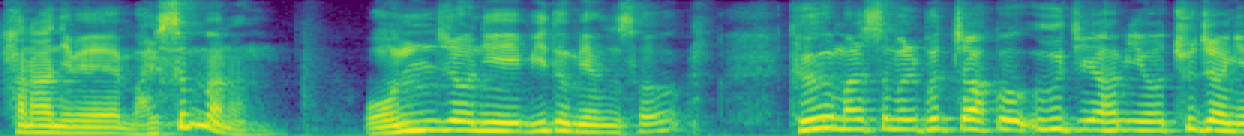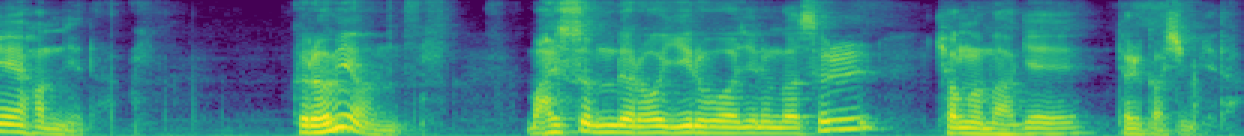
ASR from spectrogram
하나님의 말씀만은 온전히 믿으면서 그 말씀을 붙잡고 의지하며 주장해야 합니다. 그러면 말씀대로 이루어지는 것을 경험하게 될 것입니다.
